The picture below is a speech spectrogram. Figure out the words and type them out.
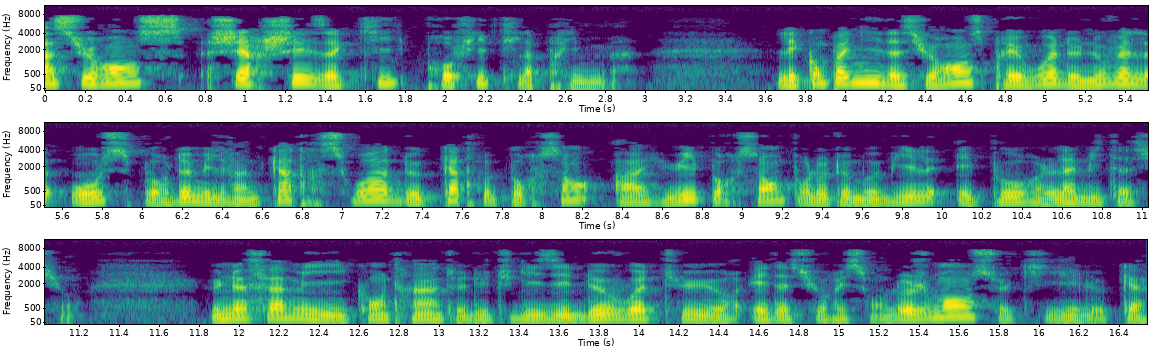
Assurance, cherchez à qui profite la prime. Les compagnies d'assurance prévoient de nouvelles hausses pour 2024, soit de 4% à 8% pour l'automobile et pour l'habitation. Une famille contrainte d'utiliser deux voitures et d'assurer son logement, ce qui est le cas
